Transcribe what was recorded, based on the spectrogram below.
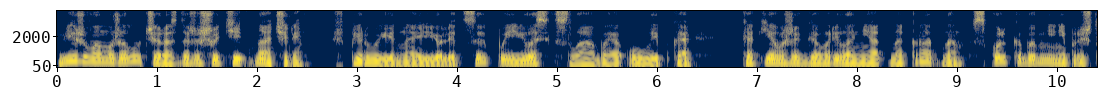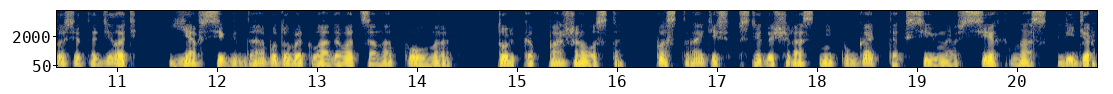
«Вижу, вам уже лучше, раз даже шутить начали». Впервые на ее лице появилась слабая улыбка – как я уже говорила неоднократно, сколько бы мне ни пришлось это делать, я всегда буду выкладываться на полную. Только, пожалуйста, постарайтесь в следующий раз не пугать так сильно всех нас, лидер.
